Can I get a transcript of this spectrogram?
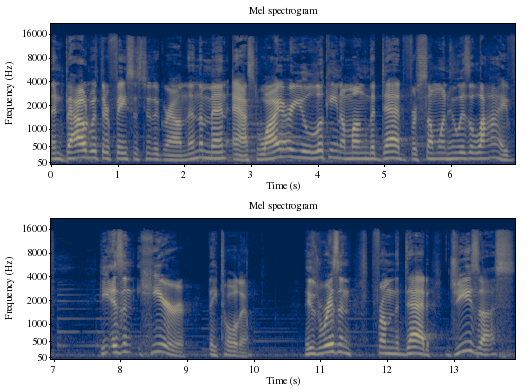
and bowed with their faces to the ground. Then the men asked, Why are you looking among the dead for someone who is alive? He isn't here, they told him. He's risen from the dead. Jesus,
